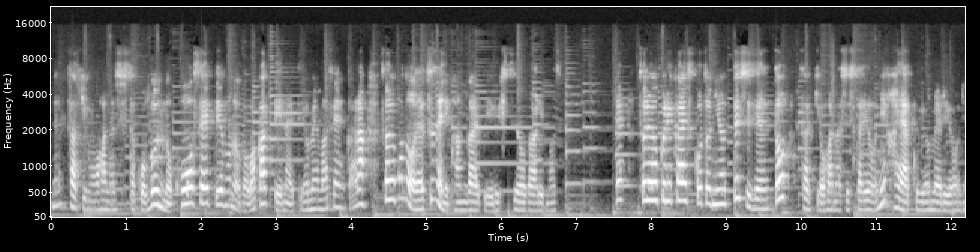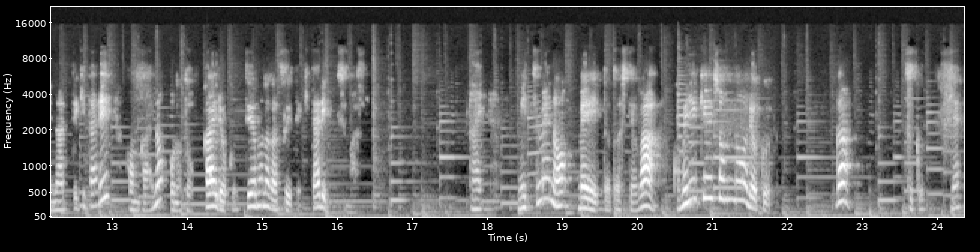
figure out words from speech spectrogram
ね、さっきもお話ししたこう文の構成っていうものが分かっていないと読めませんからそういうものをね常に考えている必要があります。でそれを繰り返すことによって自然とさっきお話ししたように早く読めるようになってきたり今回のこの読解力っていうものがついてきたりします。はい、3つ目のメリットとしてはコミュニケーション能力がつく、ね、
